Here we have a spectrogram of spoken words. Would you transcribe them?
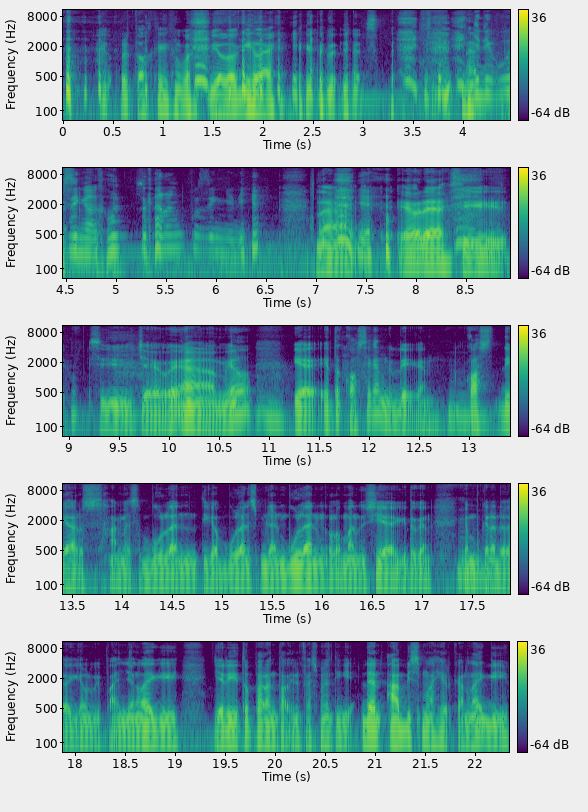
We're talking about biologi lah. ya, gitu. Jadi pusing aku. Sekarang pusing jadinya. Nah, Ya. ya udah si si cewek hamil ya itu costnya kan gede kan. Cost dia harus hamil sebulan, tiga bulan, sembilan bulan kalau manusia gitu kan. Ya mungkin ada lagi yang lebih panjang lagi. Jadi itu parental investment tinggi dan abis melahirkan lagi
